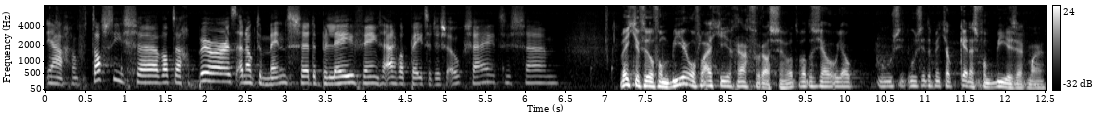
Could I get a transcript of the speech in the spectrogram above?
ja, fantastisch eh, wat er gebeurt. En ook de mensen, de beleving. eigenlijk wat Peter dus ook zei. Het is, ehm, Weet je veel van bier of laat je je graag verrassen? Wat, wat is jouw, jouw, hoe, zit, hoe zit het met jouw kennis van bier, zeg maar?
